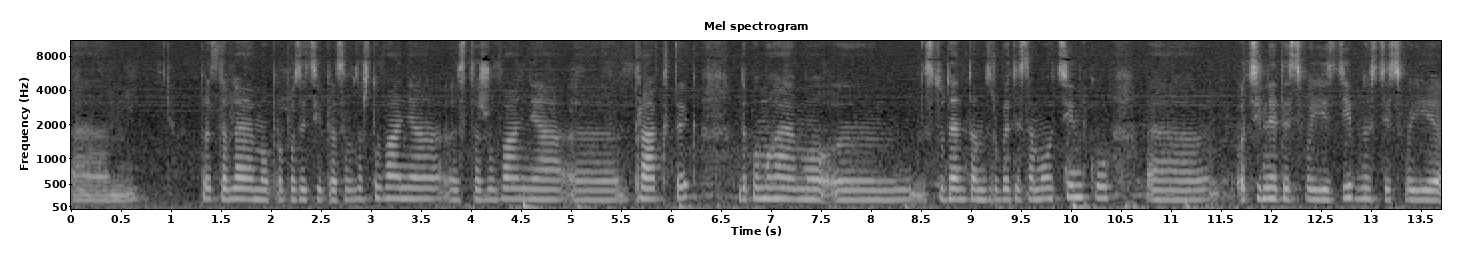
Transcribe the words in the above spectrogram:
ем, представляємо пропозиції працевлаштування, е, стажування, е, практик, допомагаємо е, студентам зробити самооцінку, оцінити свої здібності, свої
